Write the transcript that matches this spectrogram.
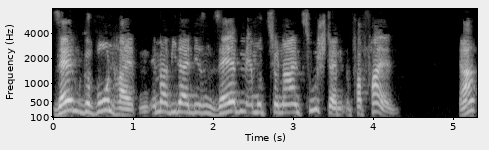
selben Gewohnheiten, immer wieder in diesen selben emotionalen Zuständen verfallen, ja,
